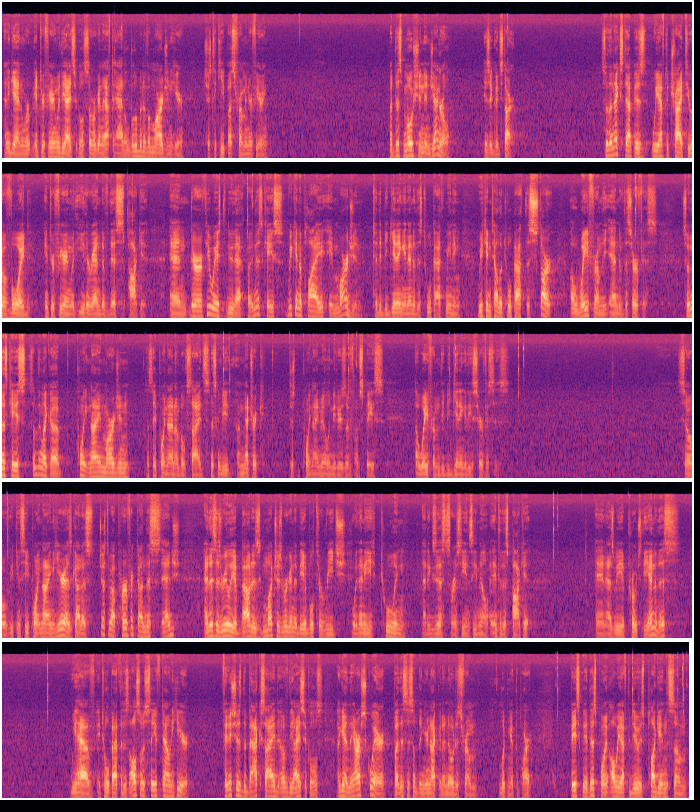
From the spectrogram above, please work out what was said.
And again, we're interfering with the icicle, so we're going to have to add a little bit of a margin here just to keep us from interfering. But this motion in general is a good start. So the next step is we have to try to avoid interfering with either end of this pocket. And there are a few ways to do that, but in this case, we can apply a margin to the beginning and end of this toolpath, meaning we can tell the toolpath to start away from the end of the surface. So in this case, something like a 0.9 margin, let's say 0.9 on both sides. This can be a metric just 0.9 millimeters of, of space away from the beginning of these surfaces. So you can see 0.9 here has got us just about perfect on this edge. And this is really about as much as we're going to be able to reach with any tooling that exists for a CNC mill into this pocket. And as we approach the end of this, we have a toolpath that is also safe down here, finishes the backside of the icicles. Again, they are square, but this is something you're not going to notice from looking at the part. Basically, at this point, all we have to do is plug in some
